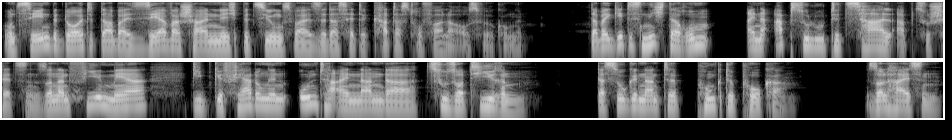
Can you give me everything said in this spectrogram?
und zehn bedeutet dabei sehr wahrscheinlich bzw. das hätte katastrophale Auswirkungen. Dabei geht es nicht darum, eine absolute Zahl abzuschätzen, sondern vielmehr die Gefährdungen untereinander zu sortieren. Das sogenannte Punktepoker soll heißen,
